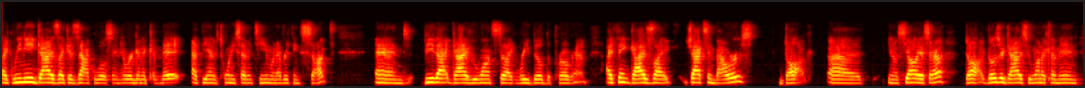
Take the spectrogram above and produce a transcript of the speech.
Like we need guys like a Zach Wilson who are going to commit at the end of 2017 when everything sucked and be that guy who wants to like rebuild the program. I think guys like Jackson Bowers, dog. Uh, you know, Siale Esera, dog. Those are guys who want to come in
